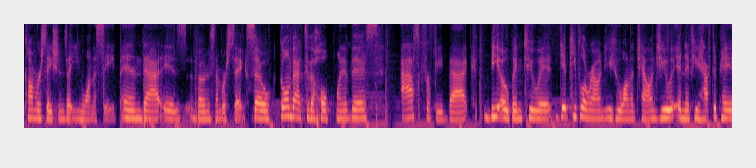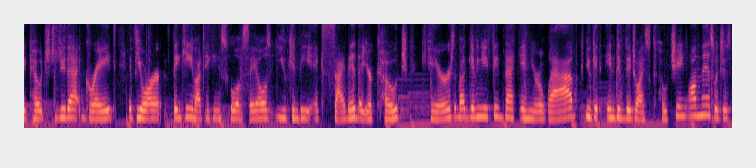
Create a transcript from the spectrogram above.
conversations that you want to see. And that is bonus number six. So going back to the whole point of this, ask for feedback, be open to it, get people around you who want to challenge you. And if you have to pay a coach to do that, great. If you are thinking about taking school of sales, you can be excited that your coach cares about giving you feedback in your lab. You get individualized coaching on this, which is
